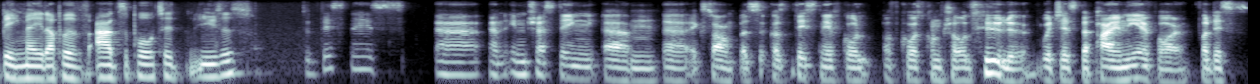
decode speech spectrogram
being made up of ad supported users? So Disney is uh, an interesting um, uh, example because Disney, of course, of course, controls Hulu, which is the pioneer for for this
